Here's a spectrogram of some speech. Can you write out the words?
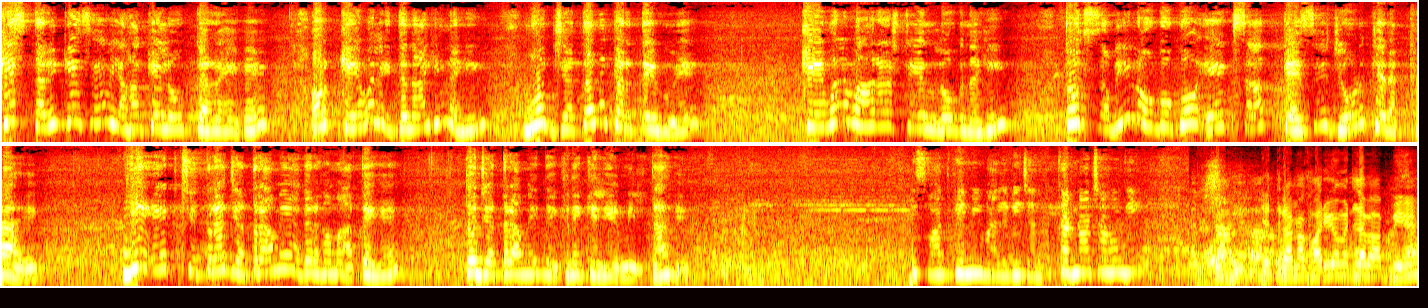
किस तरीके से यहाँ के लोग कर रहे हैं, और केवल इतना ही नहीं, वो जतन करते हुए केवल महाराष्ट्रियन लोग नहीं तो सभी लोगों को एक साथ कैसे जोड़ के रखा है? ये एक चित्र जत्रा में अगर हम आते हैं तो जत्रा में देखने के लिए मिलता है। स्वाद प्रेमी वाले भी जनता करना चाहूँगी। जितना में खा रही हूँ मतलब आप भी हैं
